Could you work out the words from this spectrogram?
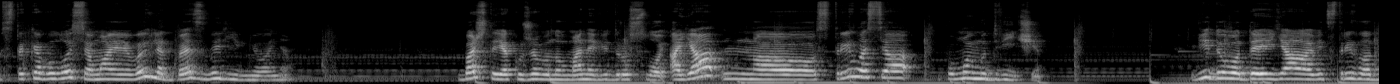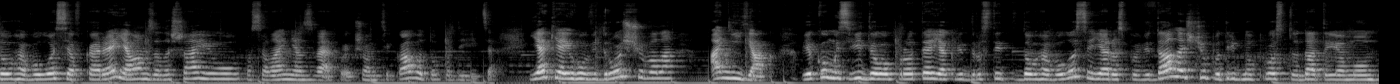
Ось таке волосся має вигляд без вирівнювання. Бачите, як уже воно в мене відросло. А я а, стриглася, по-моєму, двічі. Відео, де я відстригла довге волосся в каре, я вам залишаю посилання зверху. Якщо вам цікаво, то подивіться. Як я його відрощувала, а ніяк. В якомусь відео про те, як відростити довге волосся, я розповідала, що потрібно просто дати йому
